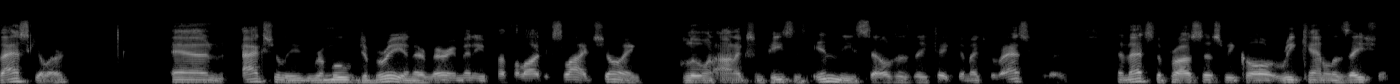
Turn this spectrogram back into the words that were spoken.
intravascular and actually remove debris. And there are very many pathologic slides showing glue and onyx and pieces in these cells as they take them extravascularly. And that's the process we call recanalization.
